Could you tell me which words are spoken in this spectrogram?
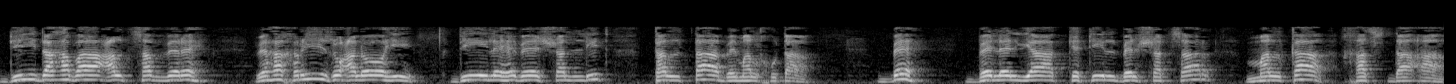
די דהבה על צוורה, והכריזו עלוהי, די להווה שליט, תלתה במלכותה. ב בלליה כטיל בלשצר, מלכה חסדאה.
